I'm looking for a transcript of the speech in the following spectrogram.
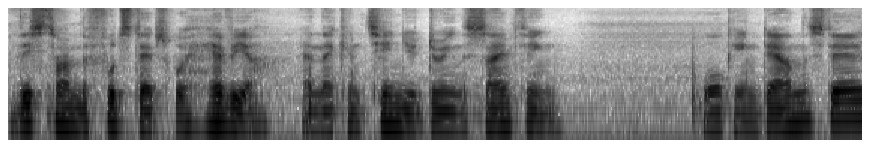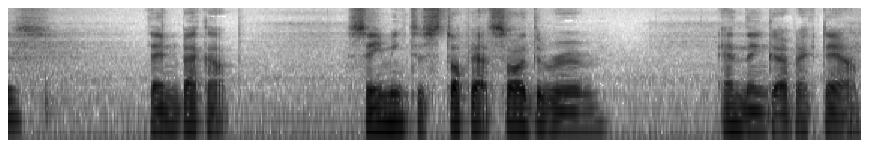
This time the footsteps were heavier, and they continued doing the same thing walking down the stairs, then back up, seeming to stop outside the room, and then go back down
